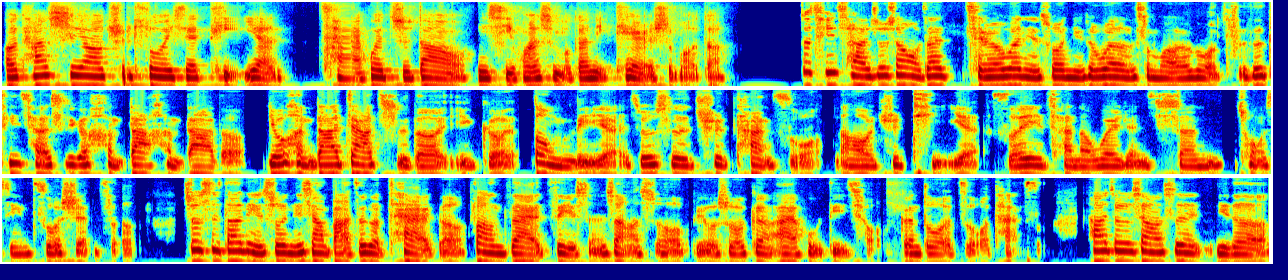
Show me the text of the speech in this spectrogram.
而它是要去做一些体验，才会知道你喜欢什么，跟你 care 什么的。这听起来就像我在前面问你说你是为了什么而裸辞，这听起来是一个很大很大的、有很大价值的一个动力，就是去探索，然后去体验，所以才能为人生重新做选择。就是当你说你想把这个 tag 放在自己身上的时候，比如说更爱护地球，更多的自我探索，它就像是你的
